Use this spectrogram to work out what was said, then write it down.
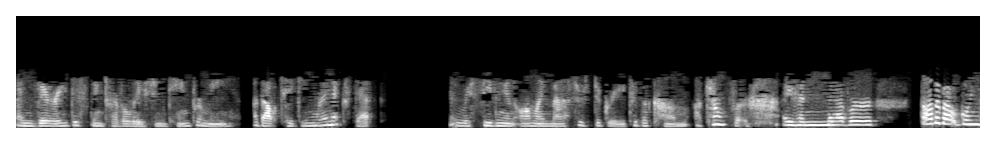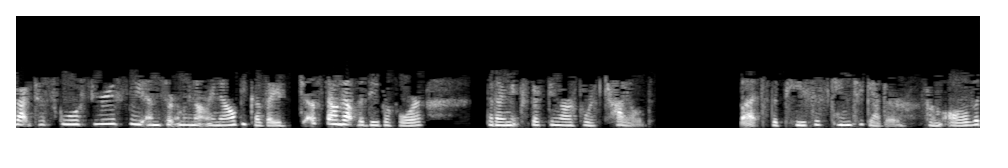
and very distinct revelation came for me about taking my next step and receiving an online master's degree to become a counselor. I had never thought about going back to school seriously, and certainly not right now because I had just found out the day before that I'm expecting our fourth child. But the pieces came together from all the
